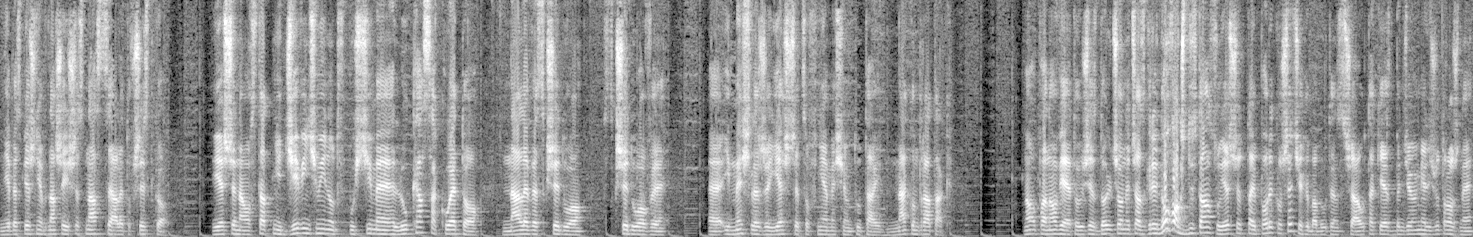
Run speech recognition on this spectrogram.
Niebezpiecznie w naszej szesnastce, ale to wszystko. Jeszcze na ostatnie 9 minut wpuścimy Lukasa Cueto na lewe skrzydło, skrzydłowy e, i myślę, że jeszcze cofniemy się tutaj na kontratak. No panowie, to już jest doliczony czas gry. Nowak z dystansu, jeszcze tutaj po rykoszecie chyba był ten strzał, tak jest, będziemy mieli rzut rożny.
